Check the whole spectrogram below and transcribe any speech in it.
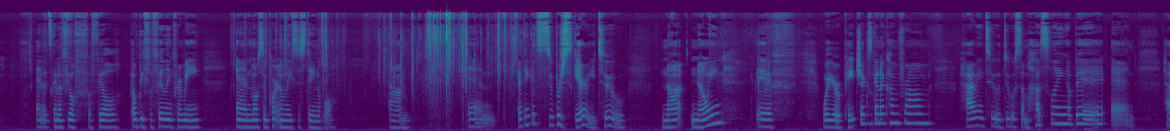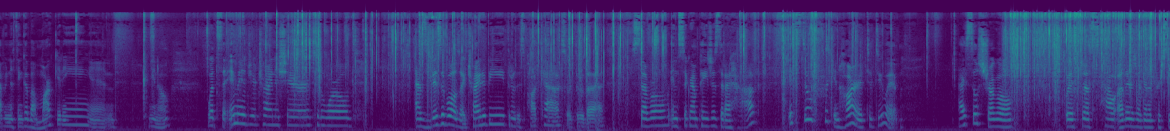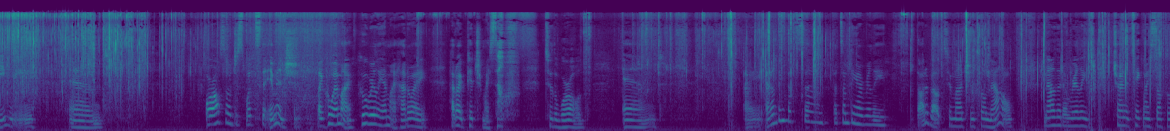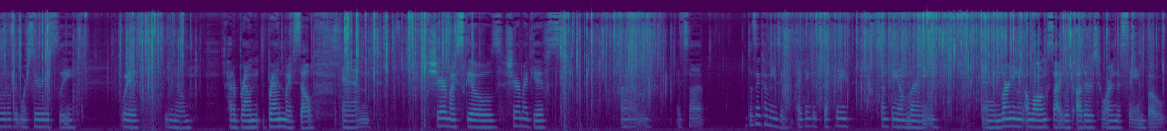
and it's going to feel fulfill it'll be fulfilling for me and most importantly sustainable um, and i think it's super scary too not knowing if where your paycheck's gonna come from, having to do some hustling a bit, and having to think about marketing and you know what's the image you're trying to share to the world as visible as I try to be through this podcast or through the several Instagram pages that I have, it's still freaking hard to do it. I still struggle with just how others are going to perceive me and or also just what's the image? Like who am i? Who really am i? How do i how do i pitch myself to the world? And i i don't think that's um, that's something i really thought about too much until now. Now that i'm really trying to take myself a little bit more seriously with you know, how to brand brand myself and share my skills, share my gifts. Um, it's not, it doesn't come easy. I think it's definitely something I'm learning and learning alongside with others who are in the same boat.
